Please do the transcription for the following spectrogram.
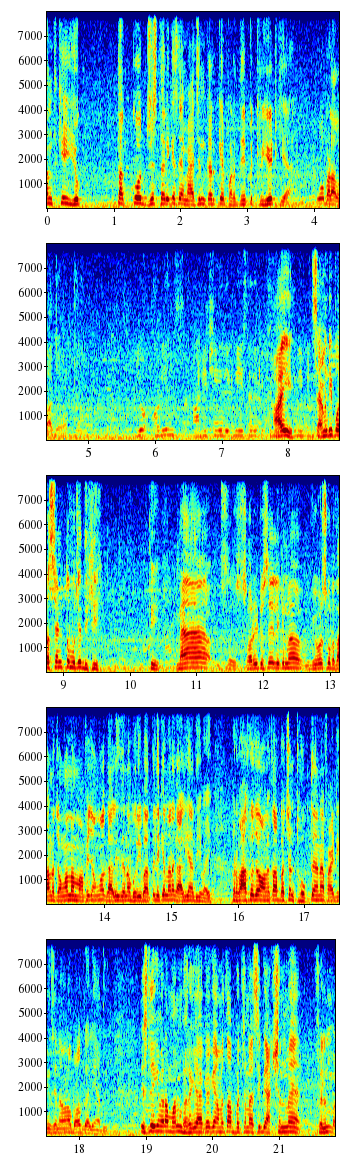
अंत के युग तक को जिस तरीके से इमेजिन करके पर्दे पे क्रिएट किया है वो बड़ा लाजवाब था। जो ऑडियंस आनी चाहिए देखने इस तरह की आई सेवेंटी परसेंट तो मुझे दिखी। थी। मैं सॉरी टू से लेकिन मैं व्यूवर्स को बताना चाहूँगा मैं माफ़ी चाहूँगा गाली देना बुरी बात है लेकिन मैंने गालियाँ दी भाई। प्रभास को जब अमिताभ बच्चन ठोकते हैं ना फाइटिंग से ना बहुत गालियाँ दी। इसलिए कि मेरा मन भर गया क्योंकि अमिताभ बच्चन वैसे भी एक्शन में फ़िल्म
